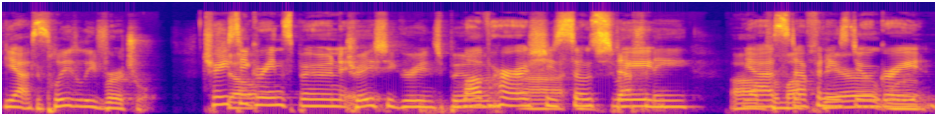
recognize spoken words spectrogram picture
Yes. completely virtual. Tracy So- Greenspoon. Tracy Greenspoon, Love her. She's so sweet. Stephanie, uh, yeah, Stephanie's doing great.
